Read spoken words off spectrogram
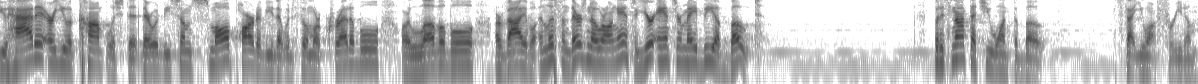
you had it or you accomplished it, there would be some small part of you that would feel more credible or lovable or valuable. And listen, there's no wrong answer. Your answer may be a boat. But it's not that you want the boat. It's that you want freedom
